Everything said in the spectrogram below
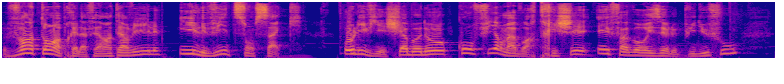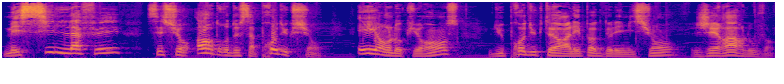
20 ans après l'affaire Interville, il vide son sac. Olivier Chiabodo confirme avoir triché et favorisé le Puy du Fou, mais s'il l'a fait, c'est sur ordre de sa production, et en l'occurrence du producteur à l'époque de l'émission, Gérard Louvain.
